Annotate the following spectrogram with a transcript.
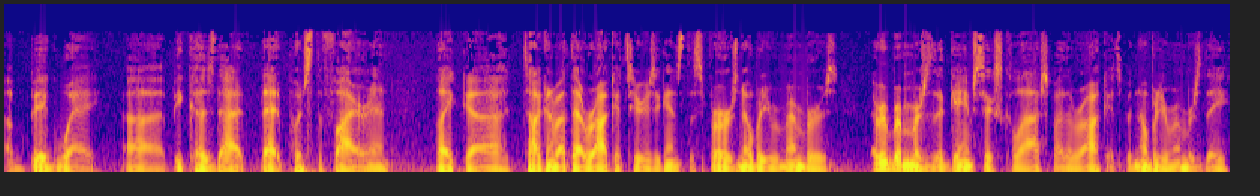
a big way uh, because that that puts the fire in. Like uh, talking about that Rocket series against the Spurs, nobody remembers Everybody remembers the game six collapse by the Rockets, but nobody remembers they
